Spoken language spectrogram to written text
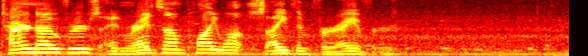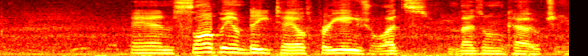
Turnovers and red zone play won't save them forever. And sloppy on details per usual. That's that's on coaching.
